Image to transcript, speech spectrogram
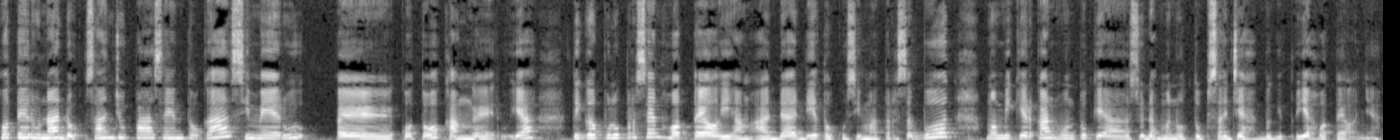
Hoteru Nado Sanju Pasento ga Shimeru eh, koto kangeru ya 30% hotel yang ada di Tokushima tersebut memikirkan untuk ya sudah menutup saja begitu ya hotelnya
